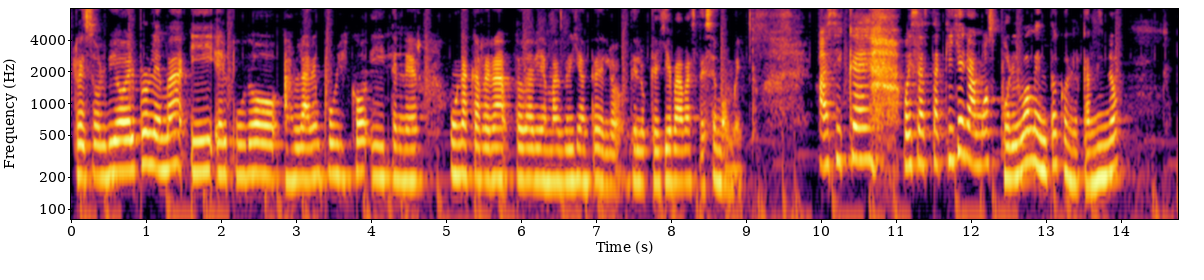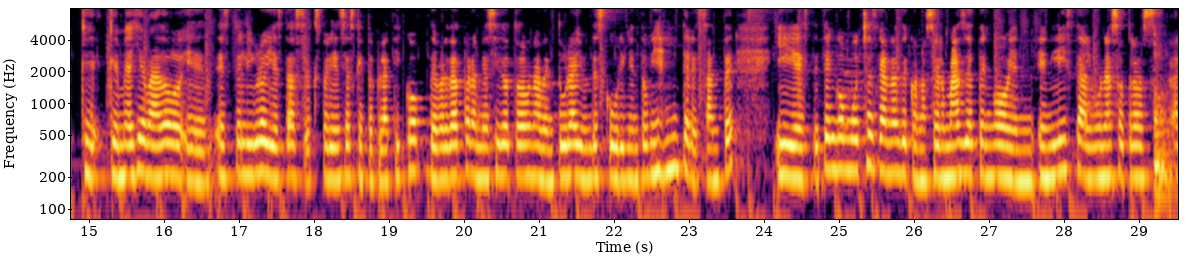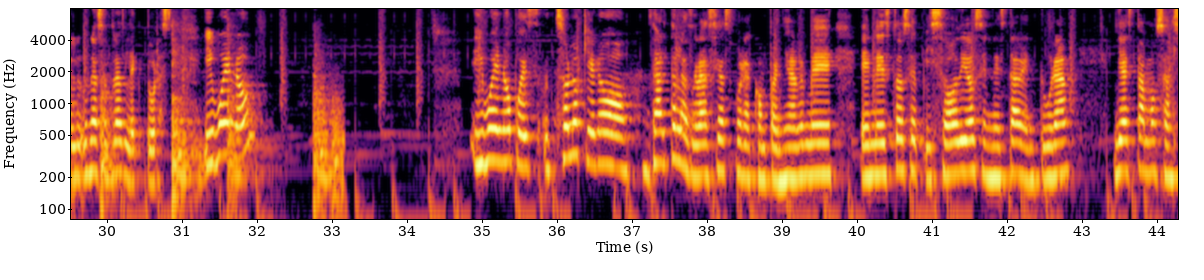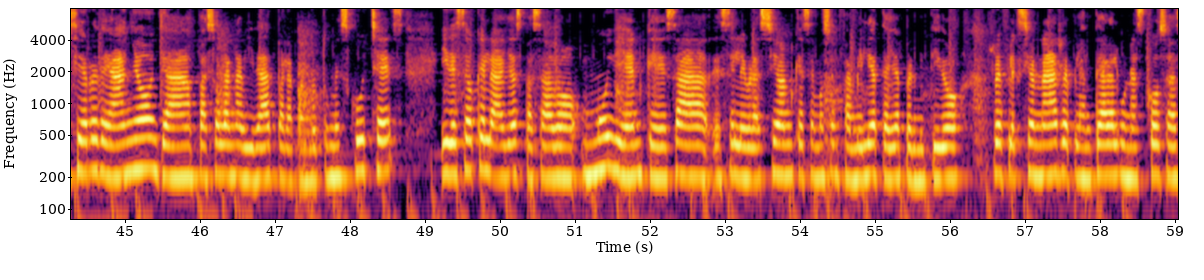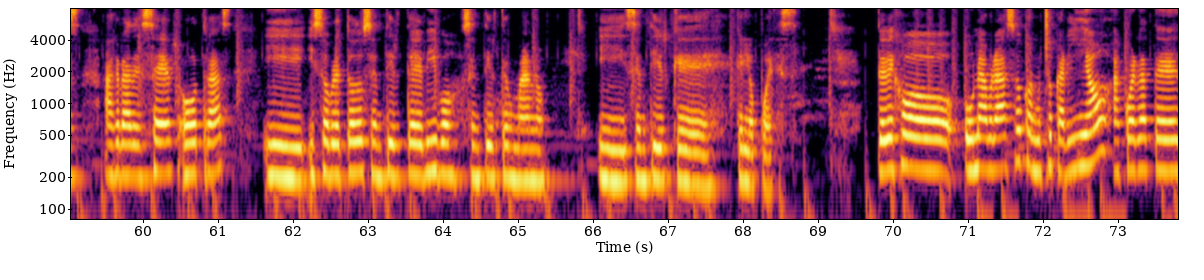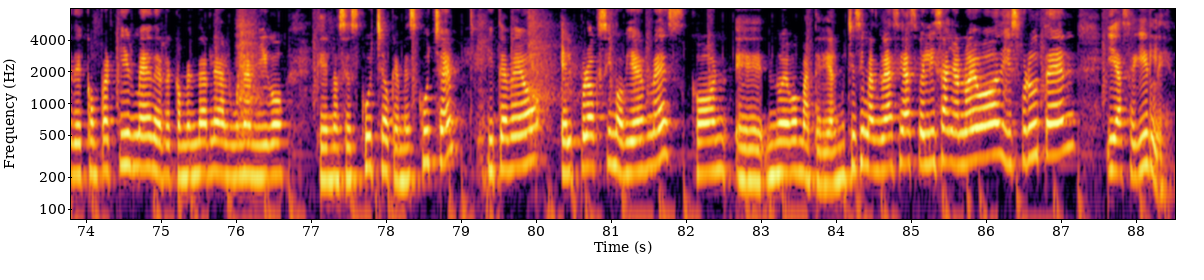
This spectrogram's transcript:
resolvió el problema y él pudo hablar en público y tener una carrera todavía más brillante de lo, de lo que llevaba hasta ese momento. Así que, pues hasta aquí llegamos por el momento con el camino que, me ha llevado eh, este libro y estas experiencias que te platico. De verdad para mí ha sido toda una aventura y un descubrimiento bien interesante y este, tengo muchas ganas de conocer más. Ya tengo en, lista algunas otras, algunas otras lecturas. Y bueno, y bueno, pues solo quiero darte las gracias por acompañarme en estos episodios, en esta aventura. Ya estamos al cierre de año, ya pasó la Navidad para cuando tú me escuches y deseo que la hayas pasado muy bien, que esa celebración que hacemos en familia te haya permitido reflexionar, replantear algunas cosas, agradecer otras y, sobre todo sentirte vivo, sentirte humano y sentir que lo puedes. Te dejo un abrazo con mucho cariño. Acuérdate de compartirme, de recomendarle a algún amigo que nos escuche o que me escuche. Y te veo el próximo viernes con eh, nuevo material. Muchísimas gracias. Feliz año nuevo. Disfruten y a seguirle.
